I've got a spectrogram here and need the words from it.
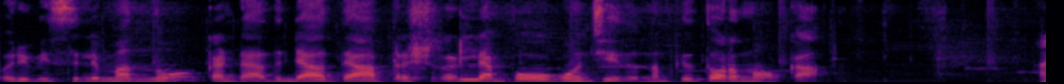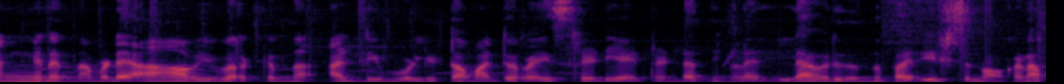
ഒരു വിസിലും വന്നു കണ്ട അതിന്റെ അകത്ത് ആ പ്രഷറെല്ലാം പോകുകയും ചെയ്തു. നമുക്കിത് തുറന്നു നോക്കാം. അങ്ങനെ നമ്മുടെ ആവി വറക്കുന്ന അടിപൊളി ടൊമാറ്റോ റൈസ് റെഡി ആയിട്ടുണ്ട്. നിങ്ങളെല്ലാവരും ഇതൊന്ന് പരീക്ഷിച്ച് നോക്കണം.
